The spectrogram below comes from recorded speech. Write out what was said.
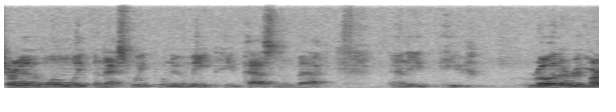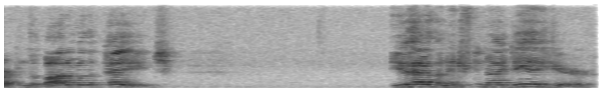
turned in one week, the next week when we meet, he passes it back and he, he wrote a remark in the bottom of the page. You have an interesting idea here,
